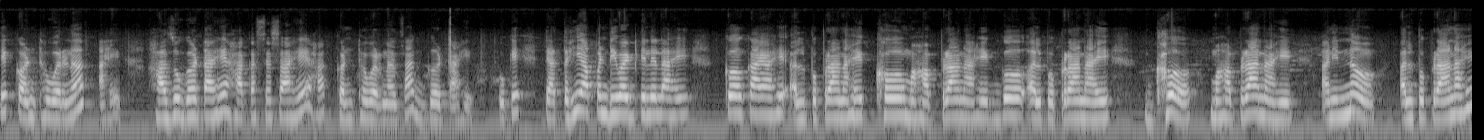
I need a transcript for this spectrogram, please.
हे कंठवर्ण आहेत. हा जो गट आहे हा कशाचा आहे? हा कंठवर्णाचा गट आहे. ओके? त्यातही आपण डिवाईड केलेला आहे. क काय आहे? अल्पप्राण आहे. ख महाप्राण आहे. ग अल्पप्राण आहे. घ महाप्राण आहे. आणि न अल्पप्राण आहे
